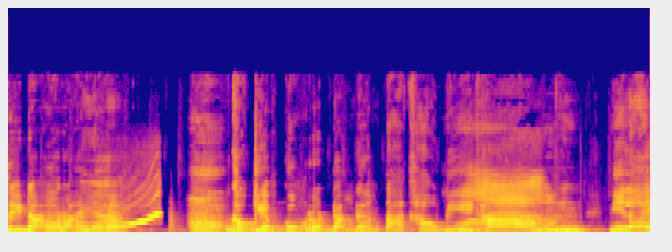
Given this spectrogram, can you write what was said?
ติดได้อะไรอะข้าวเกรียบกุ้งรสดั้งเดิมตาคาวบี้ค่ะอืมนี่เลย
